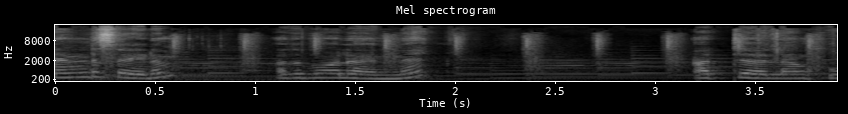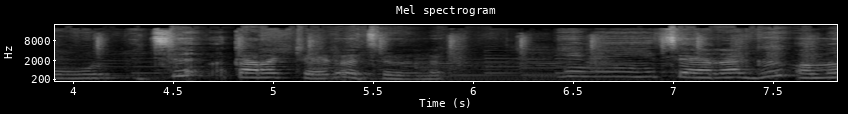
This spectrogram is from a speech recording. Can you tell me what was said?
രണ്ട് സൈഡും അതുപോലെ തന്നെ അറ്റമെല്ലാം കൂർപ്പിച്ച് കറക്റ്റായിട്ട് വെച്ചിട്ടുണ്ട്. ഇനി ഈ ചിറക് ഒന്ന്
